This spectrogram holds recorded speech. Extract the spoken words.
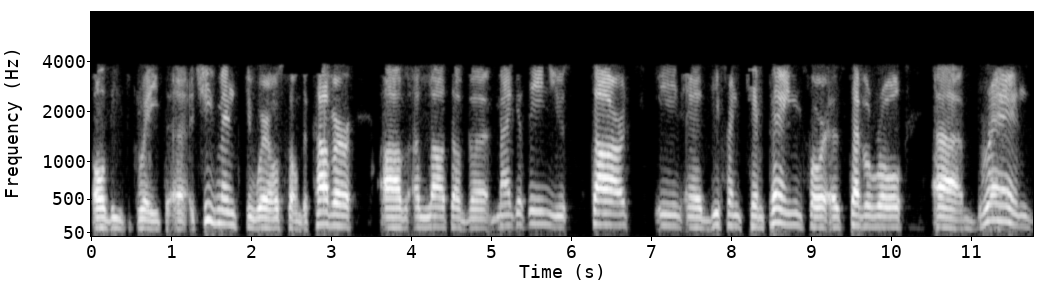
all these great achievements. You were also on the cover of a lot of uh, magazine. You start in a different campaign for several uh, brands,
